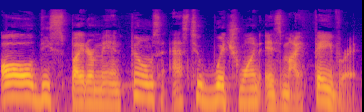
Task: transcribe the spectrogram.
all the Spider-Man films as to which one is my favorite.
